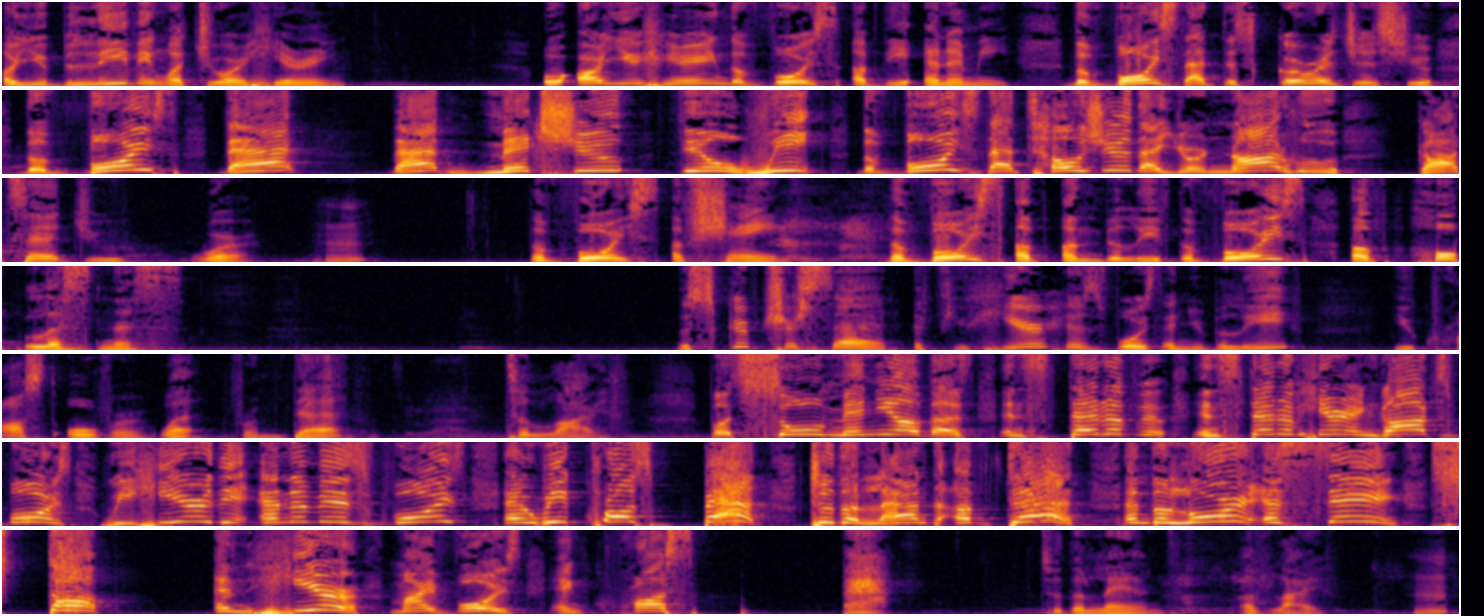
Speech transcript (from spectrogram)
Are you believing what you are hearing? Or are you hearing the voice of the enemy? The voice that discourages you. The voice that, that makes you feel weak. The voice that tells you that you're not who God said you were. Hmm? The voice of shame. The voice of unbelief. The voice of hopelessness. The scripture said, if you hear his voice and you believe, you crossed over what? From death to life. But so many of us, instead of instead of hearing God's voice, we hear the enemy's voice and we cross back to the land of death. And the Lord is saying, "Stop and hear my voice and cross back to the land of life." Hmm?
